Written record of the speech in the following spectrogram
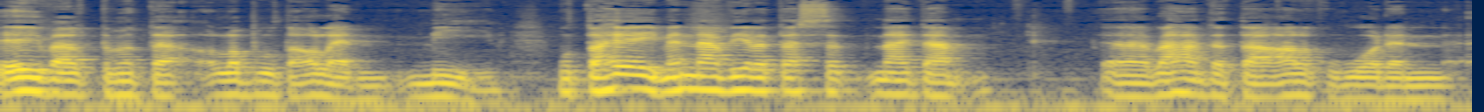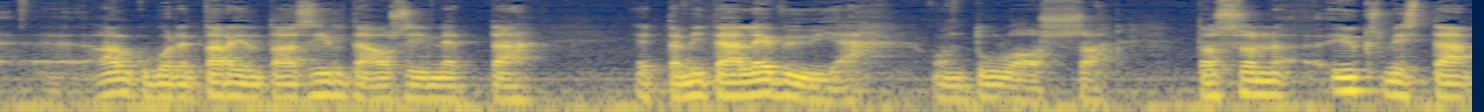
ei välttämättä lopulta ole niin. Mutta hei, mennään vielä tässä näitä vähän tätä alkuvuoden, alkuvuoden tarjontaa siltä osin, että, että mitä levyjä on tulossa. Tuossa on yksi, mistä,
